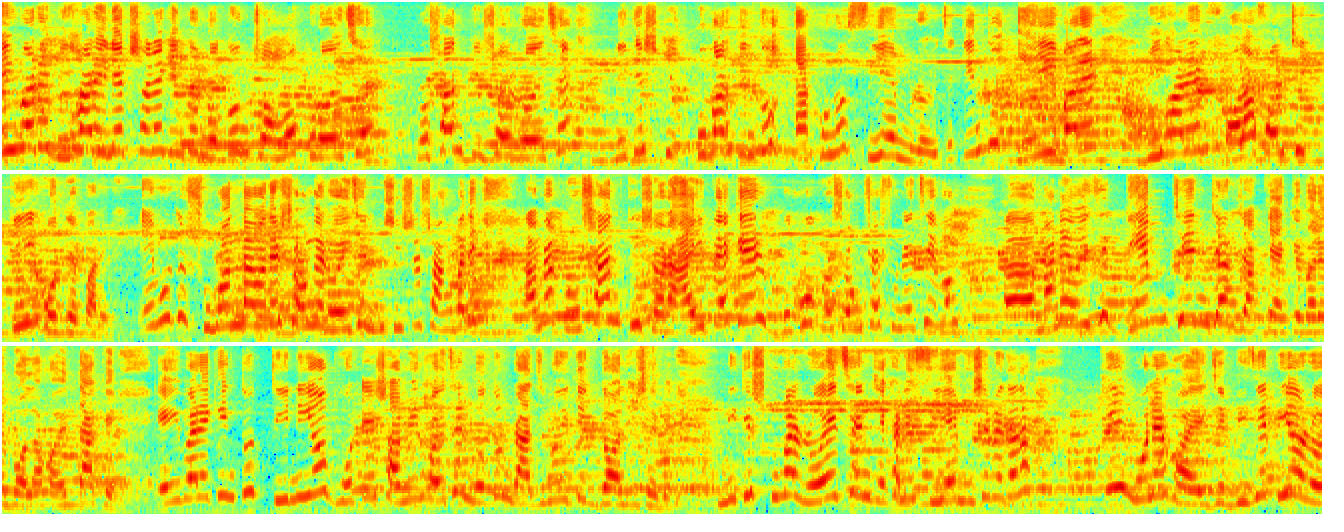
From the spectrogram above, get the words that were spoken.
এইবারে বিহার ইলেকশনে কিন্তু নতুন চমক রয়েছে। প্রশান্ত কিশোর রয়েছে, নীতিশ কুমার কিন্তু এখনও সিএম রয়েছে। কিন্তু এইবারে বিহারের ফলাফল ঠিক কি হতে পারে? এই মুহূর্তে সুমনদা আমাদের সঙ্গে রয়েছেন বিশিষ্ট সাংবাদিক। আমরা প্রশান্ত কিশোর, আইপ্যাকের বহু প্রশংসা শুনেছি এবং মানে ওই যে গেম চেঞ্জার যাকে একেবারে বলা হয় তাকে। এইবারে কিন্তু তিনিও ভোটে সামিল হয়েছেন নতুন রাজনৈতিক দল হিসেবে। নীতিশ কুমার রয়েছেন যেখানে সিএম হিসেবে। দাদা, কি মনে হয় যে বিজেপিও রয়েছে?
